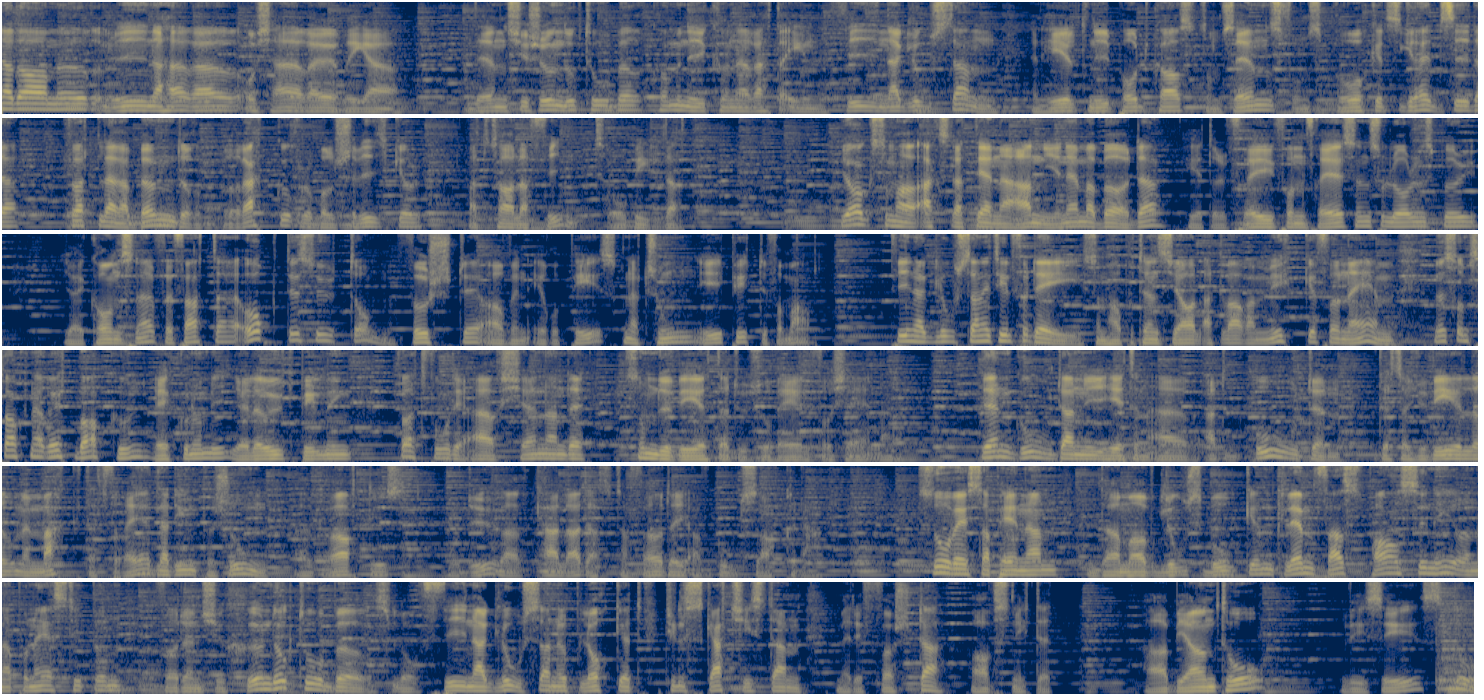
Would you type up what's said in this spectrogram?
Mina damer, mina herrar och kära övriga. Den 27 oktober kommer ni kunna ratta in Fina Glosan, en helt ny podcast som sänds från språkets gräddsida för att lära bönder, brackor och bolsjeviker att tala fint och bildat. Jag som har axlat denna angenäma börda heter Frej von Fräsens och Lorensburg. Jag är konstnär, författare och dessutom förste av en europeisk nation i pytteformat. Fina glosan är till för dig som har potential att vara mycket förnäm men som saknar rätt bakgrund, ekonomi eller utbildning för att få det erkännande som du vet att du så väl förtjänar. Den goda nyheten är att orden, dessa juveler med makt att förädla din person, är gratis du är kallad att ta för dig av godsakerna. Så vässa pennan, damma av glosboken, kläm fast pensionerna på nästippen för den 27 oktober slår fina glosan upp locket till skattkistan med det första avsnittet. A bientôt, vi ses då.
